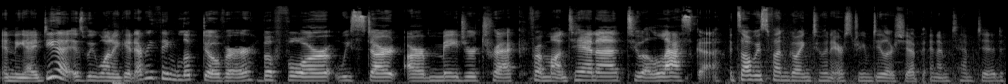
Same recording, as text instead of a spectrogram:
And the idea is we want to get everything looked over before we start our major trek from Montana to Alaska. It's always fun going to an Airstream dealership and I'm tempted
